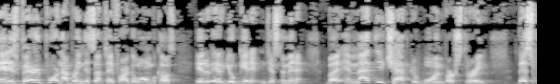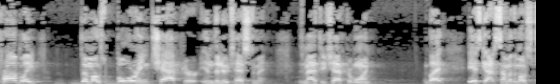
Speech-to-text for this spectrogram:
And it's very important I bring this up today before I go on because it, it, you'll get it in just a minute. But in Matthew chapter 1, verse 3, that's probably the most boring chapter in the New Testament, is Matthew chapter 1. But it's got some of the most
